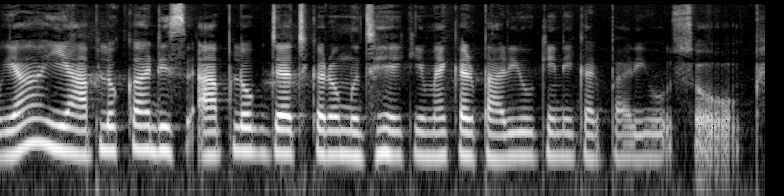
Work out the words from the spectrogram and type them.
so, या ये आप लोग का डिस आप लोग जज करो मुझे कि मैं कर पा रही हूँ कि नहीं कर पा रही हूँ। सो so,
